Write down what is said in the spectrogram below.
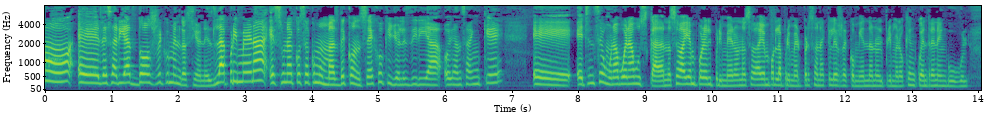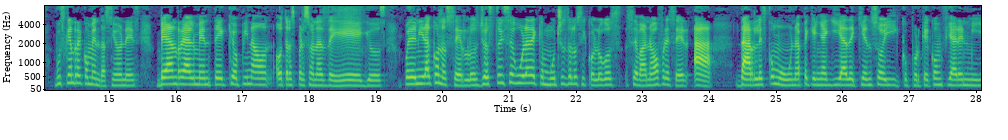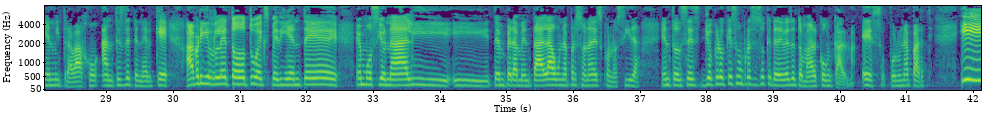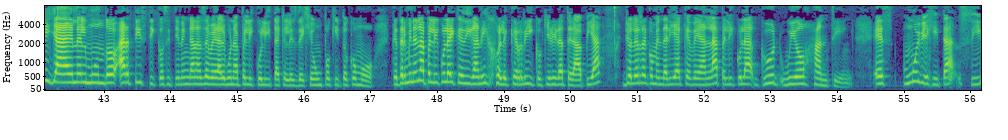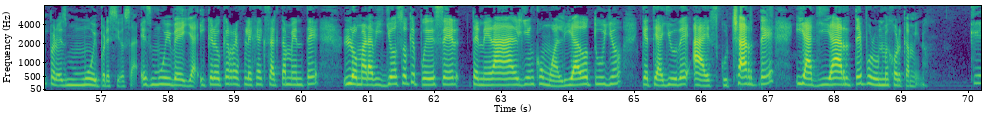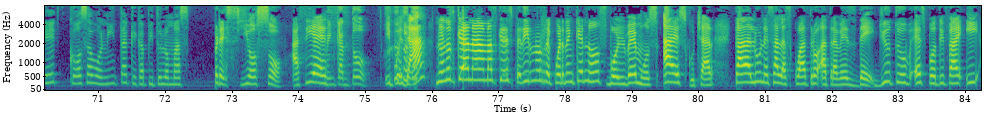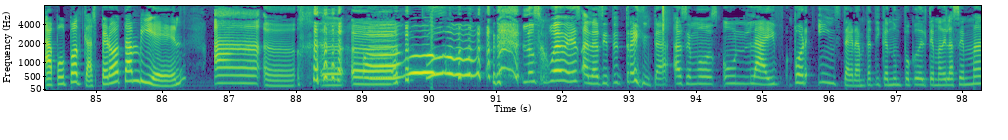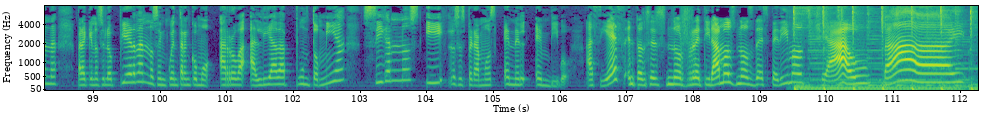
eh, les haría dos recomendaciones. La primera es una cosa como más de consejo que yo les diría, oigan, ¿saben qué? Eh, échense una buena buscada, no se vayan por el primero, no se vayan por la primera persona que les recomiendan o el primero que encuentren en Google. Busquen recomendaciones, vean realmente qué opinan otras personas de ellos, pueden ir a conocerlos. Yo estoy segura de que muchos de los psicólogos se van a ofrecer a darles como una pequeña guía de quién soy y por qué confiar en mí y en mi trabajo antes de tener que abrirle todo tu expediente emocional y, y temperamental a una persona desconocida. Entonces yo creo que es un proceso que te debes de tomar con calma, eso, por una parte. Y ya en el mundo artístico, si tienen ganas de ver alguna peliculita que les deje un poquito como que terminen la película y que digan, híjole, qué rico, quiero ir a terapia, yo les recomendaría que vean la película Good Will Hunting. Es muy viejita, sí, pero es muy preciosa, es muy bella y creo que refleja exactamente lo maravilloso que puede ser tener a alguien como aliado tuyo que te ayude a escucharte y a guiarte por un mejor camino. Qué cosa bonita, qué capítulo más precioso. Así es. Me encantó. Y pues ya, no nos queda nada más que despedirnos. Recuerden que nos volvemos a escuchar cada lunes a las 4 a través de YouTube, Spotify y Apple Podcast. Pero también... Ah, ah. eh, eh, Los jueves a las 7.30 hacemos un live por Instagram platicando un poco del tema de la semana. Para que no se lo pierdan, nos encuentran como arroba aliada.mía. Síganos y los esperamos en el en vivo. así es, entonces nos retiramos, nos despedimos. Chao. Bye.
